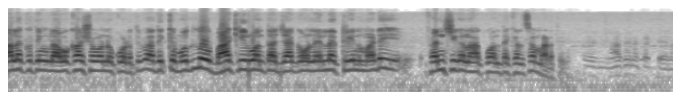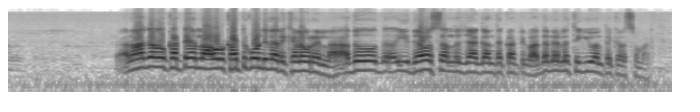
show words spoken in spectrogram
ನಾಲ್ಕು ತಿಂಗಳ ಅವಕಾಶವನ್ನು ಕೊಡ್ತೀವಿ. ಅದಕ್ಕೆ ಮೊದಲು ಬಾಕಿ ಇರುವಂಥ ಜಾಗವನ್ನೆಲ್ಲ ಕ್ಲೀನ್ ಮಾಡಿ ಫೆನ್ಸಿಗನ್ನು ಹಾಕುವಂಥ ಕೆಲಸ ಮಾಡ್ತೀವಿ. ನಾಗನ ಕಟ್ಟೆ ಎಲ್ಲ ಅವ್ರು ಕಟ್ಟಿಕೊಂಡಿದ್ದಾರೆ ಕೆಲವರೆಲ್ಲ. ಅದು ಈ ದೇವಸ್ಥಾನದ ಜಾಗ ಅಂತ ಕಟ್ಟಿಕೊ, ಅದನ್ನೆಲ್ಲ ತೆಗೆಯುವಂಥ ಕೆಲಸ ಮಾಡ್ತಾರೆ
